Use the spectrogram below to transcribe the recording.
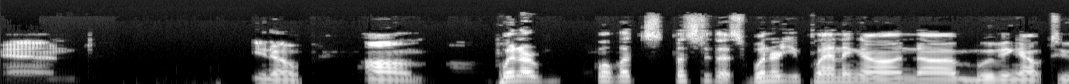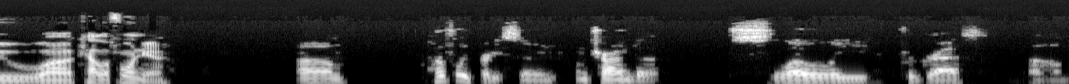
and you know, um, when are well let's let's do this. When are you planning on uh, moving out to uh, California? Um, hopefully pretty soon. I'm trying to slowly progress. Um,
